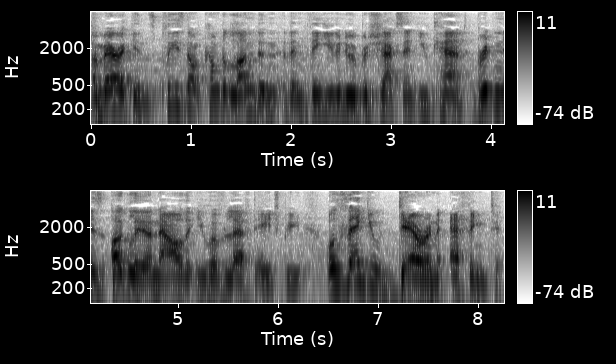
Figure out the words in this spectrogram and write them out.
Americans, please don't come to London then think you can do a British accent. You can't. Britain is uglier now that you have left HB. Well, thank you, Darren Effington.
